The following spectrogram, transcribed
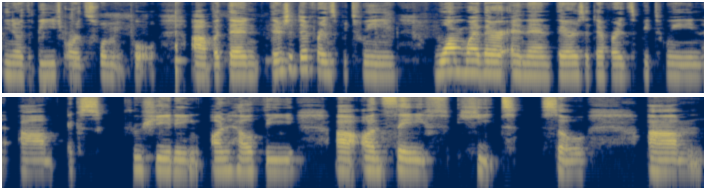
you know the beach or the swimming pool. Uh, but then there's a difference between warm weather and then there's a difference between um, excruciating unhealthy uh, unsafe heat. So um,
